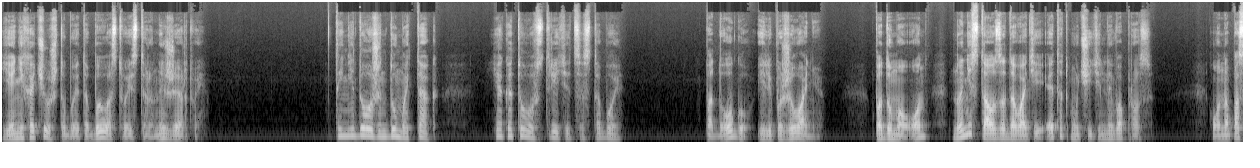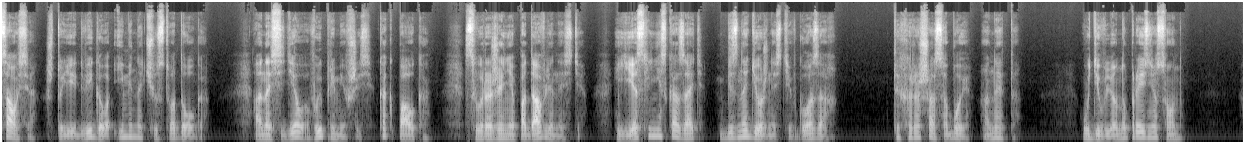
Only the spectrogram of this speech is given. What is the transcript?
я не хочу, чтобы это было с твоей стороны жертвой. Ты не должен думать так. Я готова встретиться с тобой. По долгу или по желанию? Подумал он, но не стал задавать ей этот мучительный вопрос. Он опасался, что ей двигало именно чувство долга. Она сидела, выпрямившись, как палка, с выражением подавленности, если не сказать безнадежности в глазах. «Ты хороша собой, Анетта», — удивленно произнес он.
